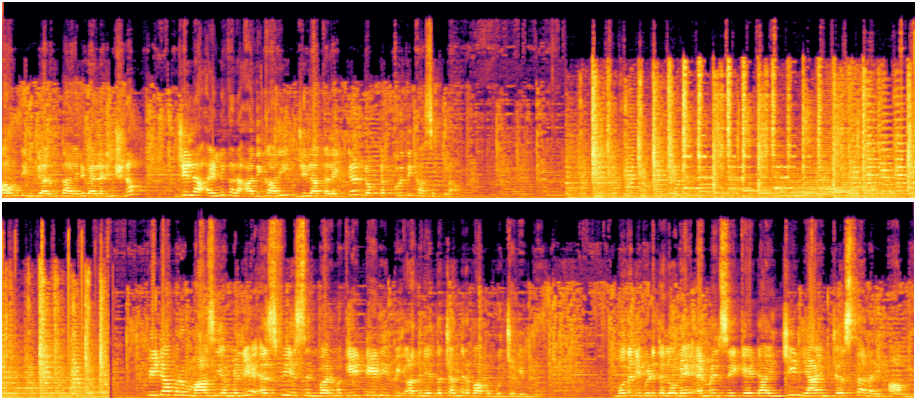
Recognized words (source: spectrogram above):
కౌంటింగ్ జరుగుతాయని వెల్లడించిన జిల్లా ఎన్నికల అధికారి జిల్లా కలెక్టర్ డాక్టర్ కృతికా శుక్లా. పీఠాపురం మాజీ ఎమ్మెల్యే ఎస్పీఎస్ఎన్ వర్మకి టీడీపీ అధినేత చంద్రబాబు బుజ్జగింపు. మొదటి విడతలోనే ఎమ్మెల్సీ కేటాయించి న్యాయం చేస్తానని హామీ.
